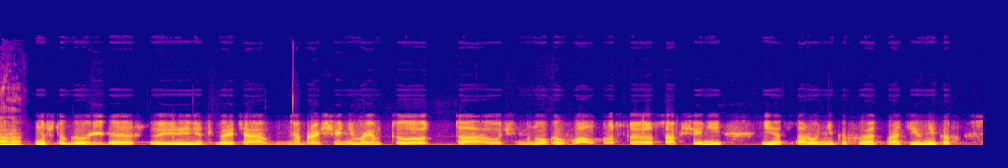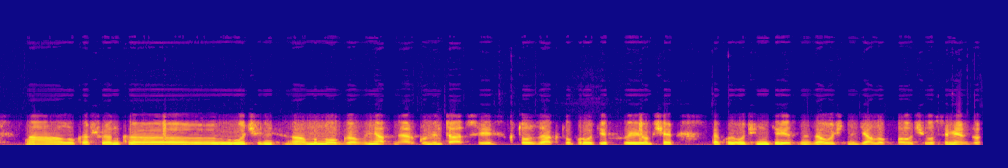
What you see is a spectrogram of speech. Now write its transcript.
Ага. Но что говорить, э, что, если говорить о обращении моем, то да, очень много, вал просто сообщений и от сторонников, и от противников. А, Лукашенко. Э, очень а, много внятной аргументации, кто за, кто против. И вообще такой очень интересный заочный диалог получился между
